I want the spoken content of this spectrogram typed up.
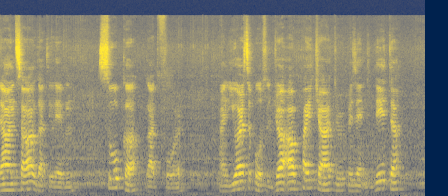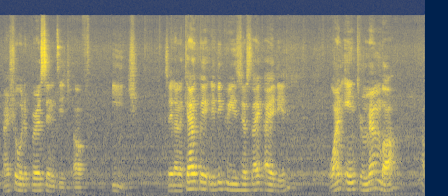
dancehall got 11 soca got 4 and you are supposed to draw a pie chart to represent the data and show the percentage of each. So you're going to calculate the degrees just like I did. One inch, remember a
